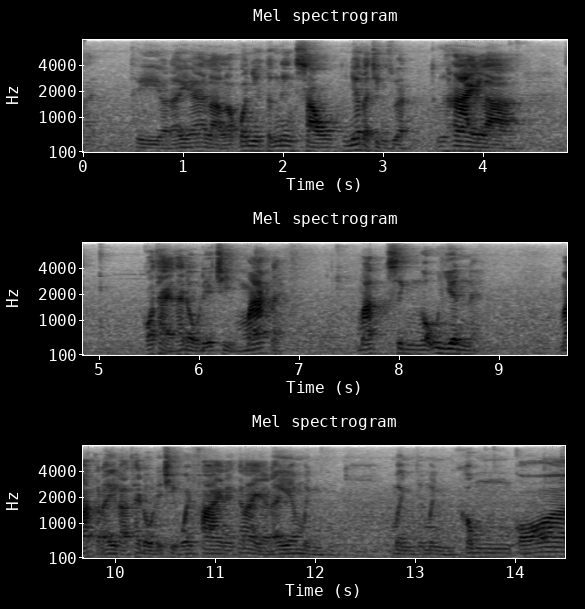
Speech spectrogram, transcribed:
Đấy, thì ở đây là nó có những tính năng sau. Thứ nhất là trình duyệt thứ hai là có thể thay đổi địa chỉ MAC này MAC sinh ngẫu nhiên này. MAC ở đây là thay đổi địa chỉ wifi này. Cái này ở đây mình mình thì mình không có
